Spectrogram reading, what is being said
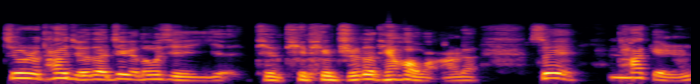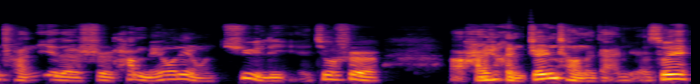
就是他觉得这个东西也挺挺挺值得，挺好玩的，所以他给人传递的是他没有那种距离，就是啊还是很真诚的感觉。所以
